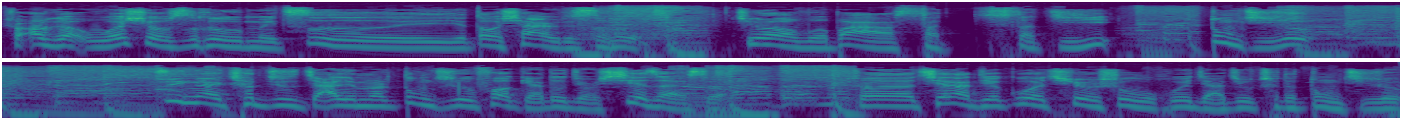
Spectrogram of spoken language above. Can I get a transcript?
说二哥，我小时候每次一到下雨的时候，就让我爸杀杀鸡，冻鸡肉。最爱吃的就是家里面冻鸡肉放干豆角，现在是。说前两天过七月十五回家就吃的冻鸡肉。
